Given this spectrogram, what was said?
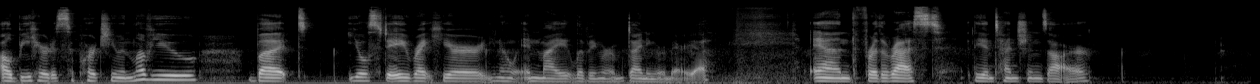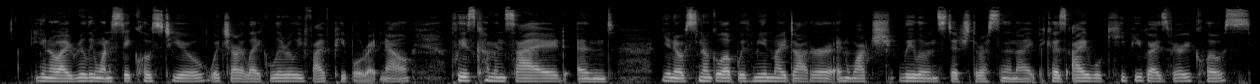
I'll be here to support you and love you, but you'll stay right here, you know, in my living room, dining room area. And for the rest, the intentions are, you know, I really want to stay close to you, which are like literally five people right now. Please come inside and, you know, snuggle up with me and my daughter and watch Lilo and Stitch the rest of the night because I will keep you guys very close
